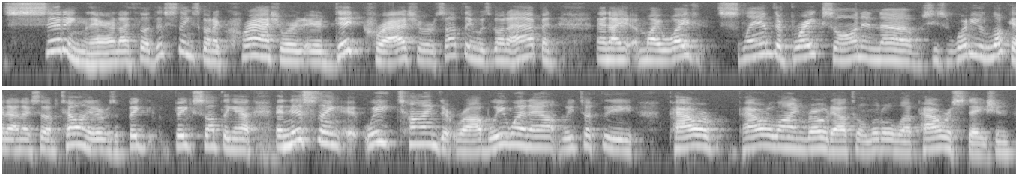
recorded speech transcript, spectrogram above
sitting there and I thought this thing's going to crash or it did crash or something was going to happen and I my wife slammed the brakes on and uh, she said what are you looking at and I said I'm telling you there was a big big something out and this thing we timed it Rob we went out we took the power power line road out to a little uh, power station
